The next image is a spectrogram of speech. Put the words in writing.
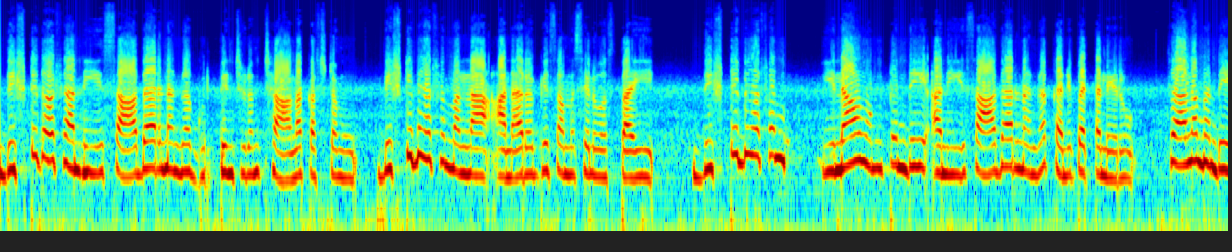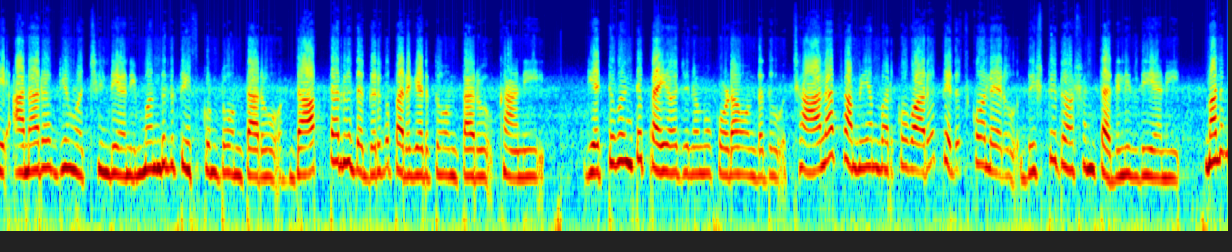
దిష్టి దోషాన్ని సాధారణంగా గుర్తించడం చాలా కష్టము. దిష్టి దోషం వల్ల అనారోగ్య సమస్యలు వస్తాయి. దిష్టి దోషం ఇలా ఉంటుంది అని సాధారణంగా కనిపెట్టలేరు. చాలా మంది అనారోగ్యం వచ్చింది అని మందులు తీసుకుంటూ ఉంటారు. డాక్టర్ల దగ్గరకు పరిగెడుతూ ఉంటారు. కానీ ఎటువంటి ప్రయోజనము కూడా ఉండదు. చాలా సమయం వరకు వారు తెలుసుకోలేరు. దిష్టి దోషం తగిలింది అని. మనం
